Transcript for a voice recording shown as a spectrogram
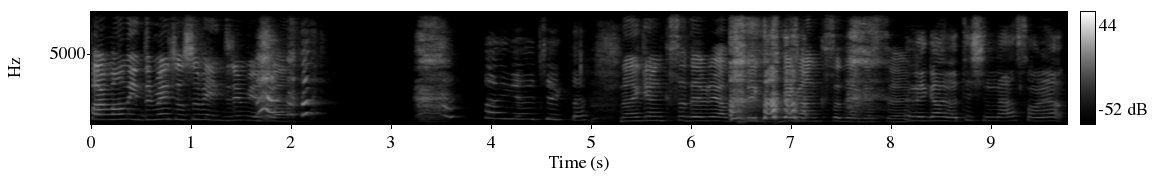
Parmağını indirmeye çalışıyor ve indiremiyor şu an. Gerçekten. Nagihan kısa devre yaptı. Ve- vegan kısa devresi. Vegan ateşinden sonra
